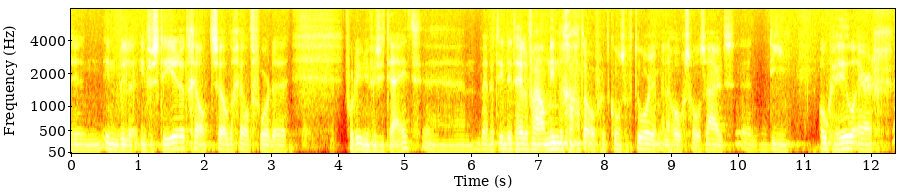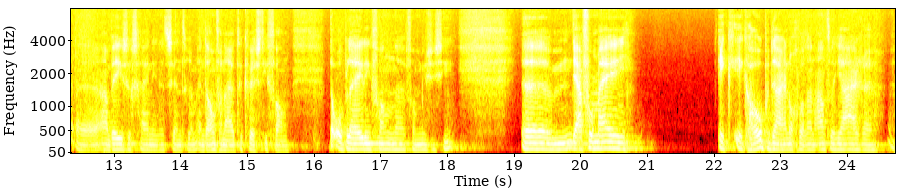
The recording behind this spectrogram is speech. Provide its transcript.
in, in willen investeren. Het geld, hetzelfde geldt voor de, voor de universiteit. we hebben het in dit hele verhaal minder gehad over het conservatorium en de Hogeschool Zuid, die ook heel erg aanwezig zijn in het centrum. En dan vanuit de kwestie van de opleiding van, uh, van muzici. Um, ja, voor mij, ik, ik hoop daar nog wel een aantal jaren uh,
